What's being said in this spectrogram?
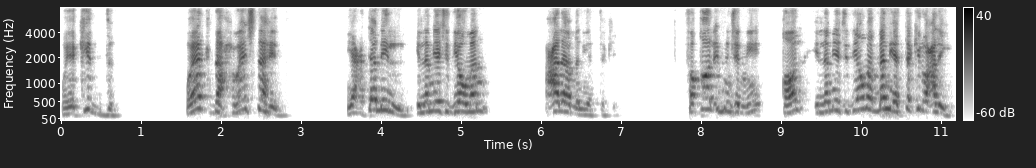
ويكد ويكدح ويجتهد يعتمل إن لم يجد يوما على من يتكل. فقال ابن جني قال إن لم يجد يوما من يتكل عليه؟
